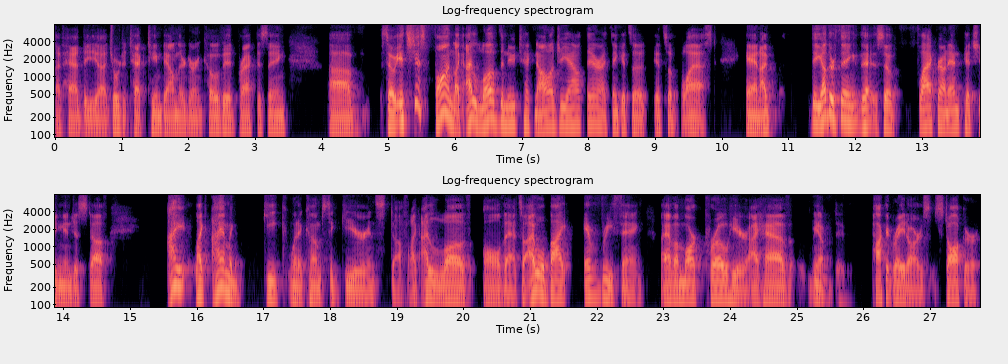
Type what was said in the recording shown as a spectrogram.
I've had the uh, Georgia Tech team down there during COVID practicing. Uh, so it's just fun. Like I love the new technology out there. I think it's a it's a blast. And I the other thing that so flat ground and pitching ninja stuff. I like I am a geek when it comes to gear and stuff. Like I love all that. So I will buy everything. I have a Mark Pro here. I have, you know, pocket radars, stalker,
